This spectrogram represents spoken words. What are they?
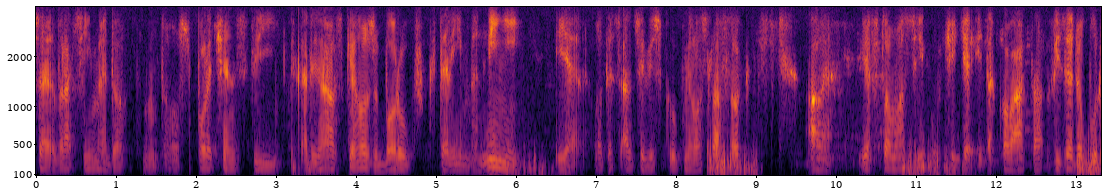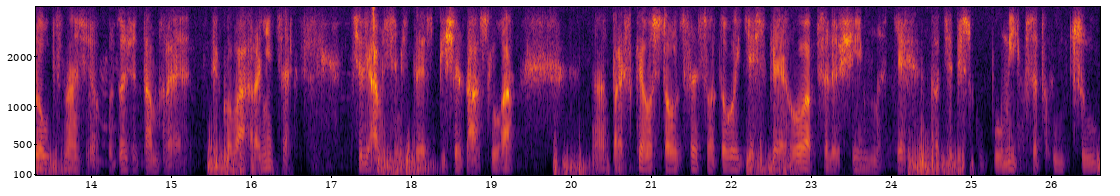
se vracíme do toho společenství kardinálského sboru, kterým nyní je otec arcibiskup Miloslav Vlk, ale je v tom asi určitě i taková ta vize do budoucna, že jo, protože tam hraje věková hranice. Čili já myslím, že to je spíše zásluha eh, pražského stolce svatovojtěžského a především těch arcibiskupů mých předchůdců,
